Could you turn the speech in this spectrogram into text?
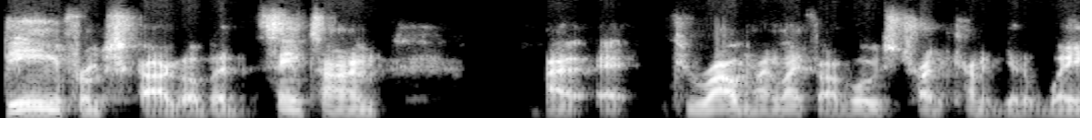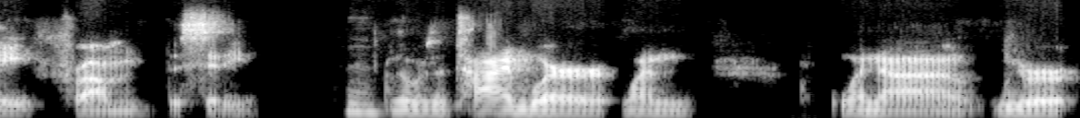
being from Chicago, but at the same time, I, throughout my life, I've always tried to kind of get away from the city. Hmm. There was a time where when, when uh, we were,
